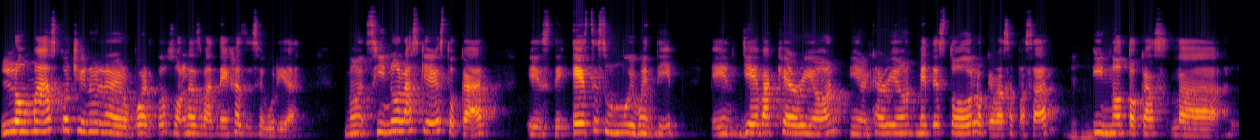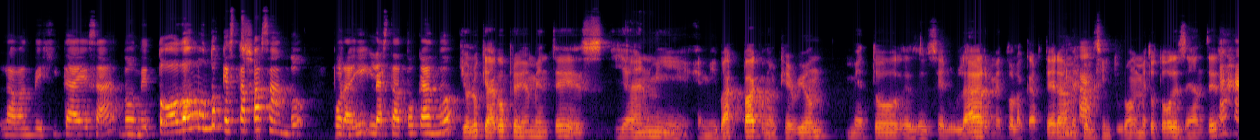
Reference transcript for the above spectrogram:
lo más cochino en el aeropuerto son las bandejas de seguridad. ¿no? Si no las quieres tocar, este, este es un muy buen tip. eh, lleva carry-on y en el carry-on metes todo lo que vas a pasar y no tocas la, la bandejita esa, donde todo mundo que está pasando por ahí, la está tocando. Yo lo que hago previamente es ya en mi, en mi backpack, en el carry-on, meto desde el celular, meto la cartera, meto el cinturón, meto todo desde antes, Ajá,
